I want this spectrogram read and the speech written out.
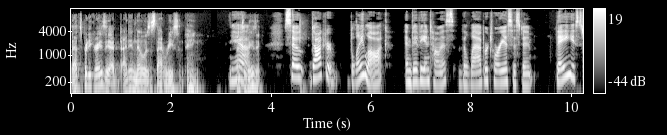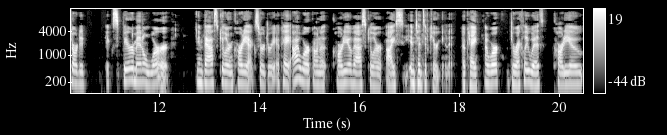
that's pretty crazy. I, I didn't know it was that recent. Dang. yeah. That's amazing. So Dr. Blalock and Vivian Thomas, the laboratory assistant, they started experimental work in vascular and cardiac surgery. Okay, I work on a cardiovascular IC intensive care unit. Okay, I work directly with cardio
